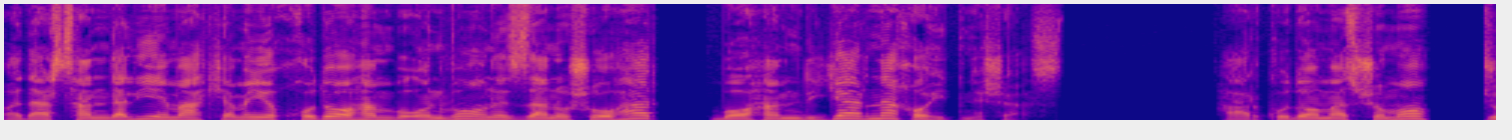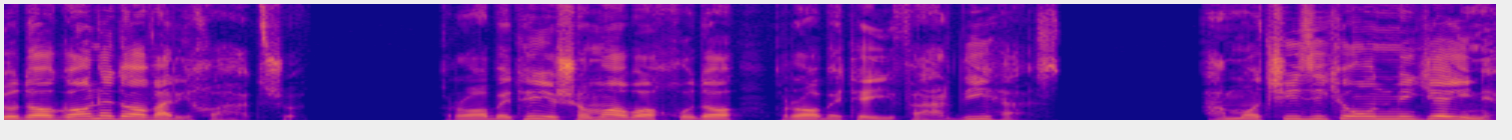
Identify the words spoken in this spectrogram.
و در صندلی محکمه خدا هم به عنوان زن و شوهر با همدیگر نخواهید نشست. هر کدام از شما جداگانه داوری خواهد شد. رابطه شما با خدا رابطه ای فردی هست. اما چیزی که اون میگه اینه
